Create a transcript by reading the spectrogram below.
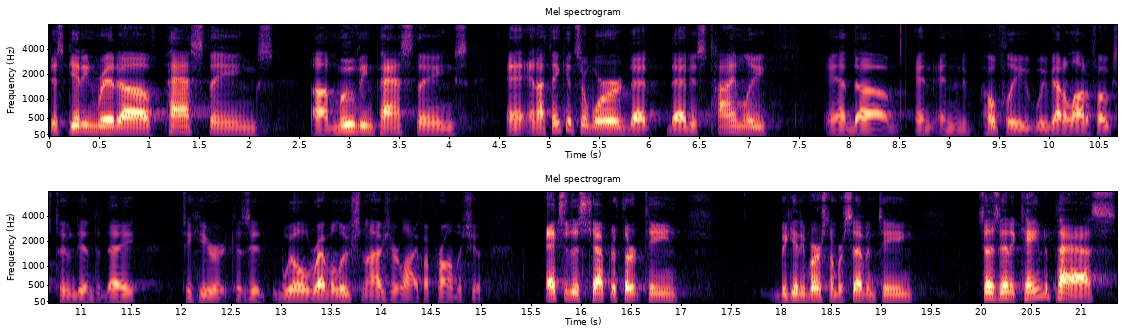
just getting rid of past things, uh, moving past things. And, and I think it's a word that, that is timely and, uh, and, and hopefully, we've got a lot of folks tuned in today to hear it because it will revolutionize your life, I promise you. Exodus chapter 13, beginning verse number 17, says, And it came to pass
